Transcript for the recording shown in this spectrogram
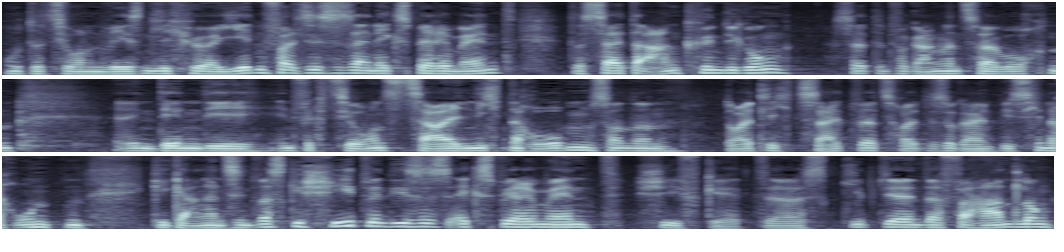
Mutationen wesentlich höher. Jedenfalls ist es ein Experiment, das seit der Ankündigung, seit den vergangenen zwei Wochen, in denen die Infektionszahlen nicht nach oben, sondern deutlich seitwärts, heute sogar ein bisschen nach unten gegangen sind. Was geschieht, wenn dieses Experiment schief geht? Es gibt ja in der Verhandlung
